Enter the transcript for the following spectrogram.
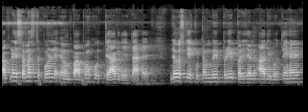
अपने समस्त पुण्य एवं पापों को त्याग देता है। जो उसके कुटुंबी, प्रिय परिजन आदि होते हैं,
